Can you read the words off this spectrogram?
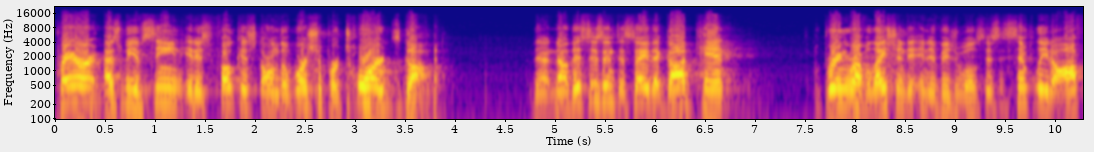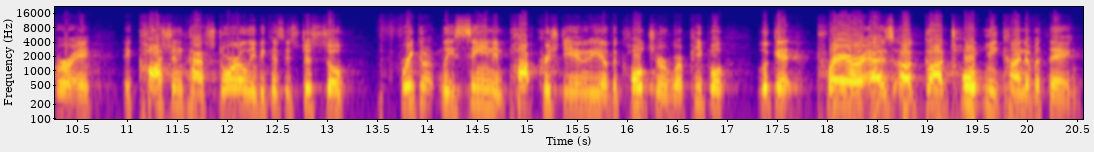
Prayer, as we have seen, it is focused on the worshiper towards God. Now, this isn't to say that God can't bring revelation to individuals. This is simply to offer a, a caution pastorally because it's just so frequently seen in pop Christianity of the culture where people look at prayer as a God told me kind of a thing.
